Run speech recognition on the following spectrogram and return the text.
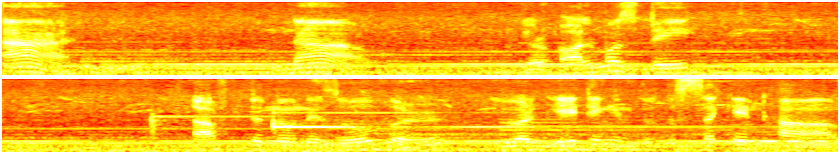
and now you're almost day afternoon is over. You are getting into the second half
